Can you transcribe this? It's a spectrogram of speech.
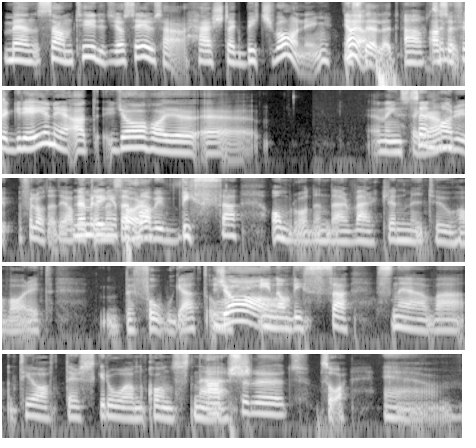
Men samtidigt, jag säger så här, hashtag bitchvarning Ja, ja. istället. Absolut. Alltså för grejen är att jag har ju eh, en Instagram. Sen har du, förlåt att jag men avbryter, men, ingen sen fara. har vi vissa områden där verkligen metoo har varit befogat och Ja. inom vissa snäva teater, skrån, konstnärs... Absolut. Så. Ehm,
